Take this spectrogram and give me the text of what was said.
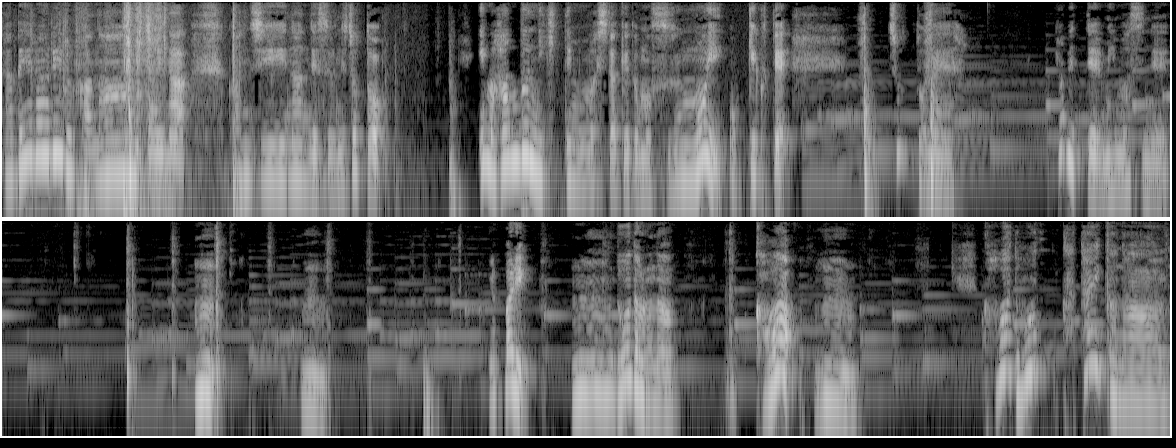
食べられるかな、みたいな感じなんですよね。ちょっと、今半分に切ってみましたけども、すんごい大きくて、ちょっとね、食べてみますね。うん。うん。やっぱり、うん、どうだろうな。皮、うん。皮どう、硬いかな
